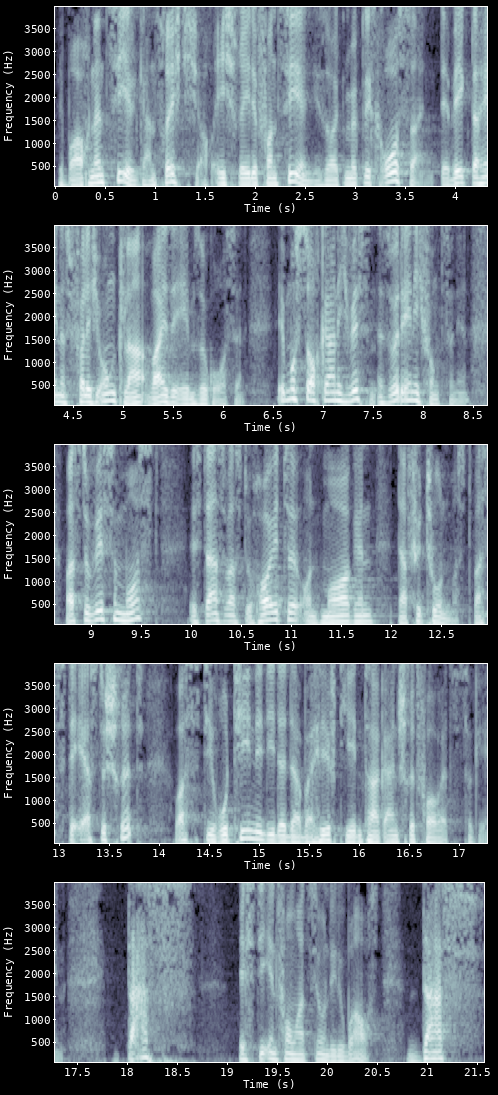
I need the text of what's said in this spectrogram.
Wir brauchen ein Ziel, ganz richtig. Auch ich rede von Zielen. Die sollten möglichst groß sein. Der Weg dahin ist völlig unklar, weil sie eben so groß sind. Ihr musst auch gar nicht wissen. Es würde eh nicht funktionieren. Was du wissen musst, ist das, was du heute und morgen dafür tun musst. Was ist der erste Schritt? Was ist die Routine, die dir dabei hilft, jeden Tag einen Schritt vorwärts zu gehen? Das ist die Information, die du brauchst. Das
